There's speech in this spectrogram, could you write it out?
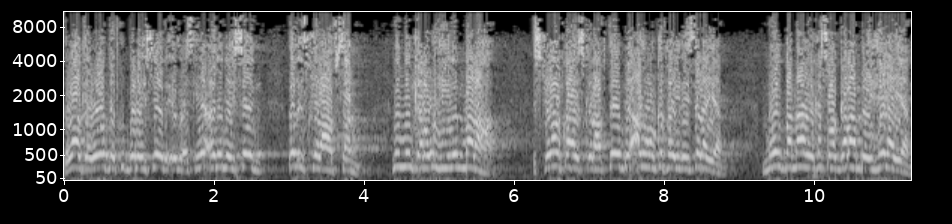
Dagaalka awooddaad ku gelayseen eed wax iskaga celinayseen dad iskhilaafsan. Nin nin kale u hiilin ma laha. Iskhilaafkaa iskhilaafteen bay cadowgu ka faa'iidaysanayaan. Meel bannaan ay ka soo galaan bay helayaan.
